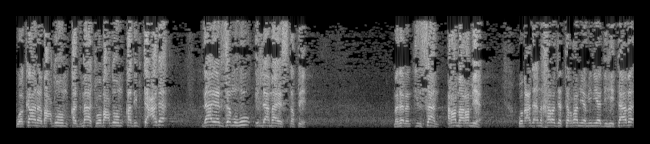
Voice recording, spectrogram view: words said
وكان بعضهم قد مات وبعضهم قد ابتعد لا يلزمه إلا ما يستطيع. مثلا إنسان رمى رمية وبعد أن خرجت الرمية من يده تاب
